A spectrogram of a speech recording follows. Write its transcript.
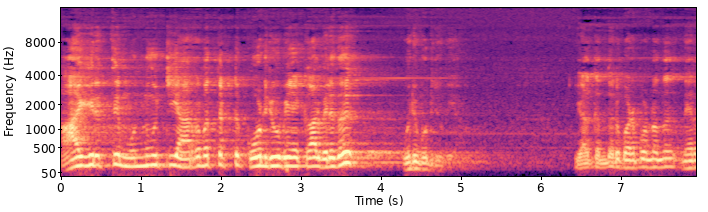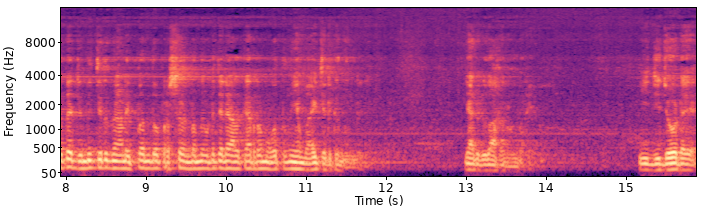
ആയിരത്തി മുന്നൂറ്റി അറുപത്തെട്ട് കോടി രൂപയേക്കാൾ വലുത് ഒരു കോടി രൂപയാണ്. ഇയാൾക്ക് എന്തോ ഒരു കുഴപ്പമുണ്ടെന്ന് നേരത്തെ ചിന്തിച്ചിരുന്നതാണ് ഇപ്പം എന്തോ പ്രശ്നമുണ്ടെന്ന് ഇവിടെ ചില ആൾക്കാരുടെ മുഖത്ത് നിന്ന് ഞാൻ വായിച്ചെടുക്കുന്നുണ്ട്. ഞാനൊരു ഉദാഹരണം പറയാം. ഈ ജിജോയുടെ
